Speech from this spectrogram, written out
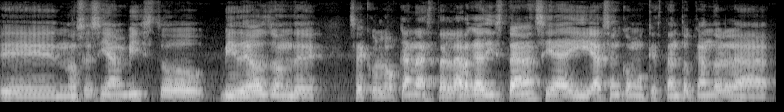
Eh, no sé si han visto videos donde se colocan hasta larga distancia y hacen como que están tocando la,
